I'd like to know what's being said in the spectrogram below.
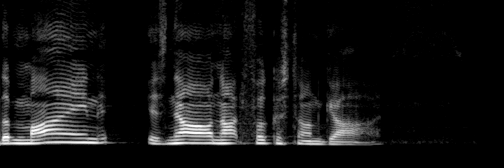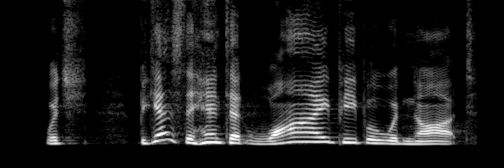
The mind is now not focused on God, which begins to hint at why people would not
